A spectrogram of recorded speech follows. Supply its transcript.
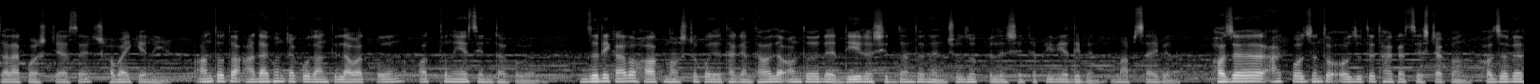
যারা কষ্টে আছে, সবাইকে নিয়ে। অন্তত আধা ঘণ্টা কোরআন তিলাওয়াত করুন, অর্থ নিয়ে চিন্তা করুন। যদি কারও হক নষ্ট করে থাকেন, তাহলে অন্তরে দৃঢ় সিদ্ধান্ত নেন, সুযোগ পেলে সেটা ফিরিয়ে দিবেন, মাপ চাইবেন। ফজরের আগ পর্যন্ত অজুতে থাকার চেষ্টা করুন। ফজরের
